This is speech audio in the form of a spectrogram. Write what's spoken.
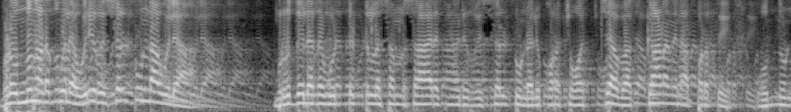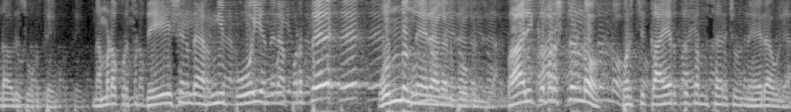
ഇവിടെ ഒന്നും നടക്കൂല ഒരു റിസൾട്ട് ഉണ്ടാവൂല. മൃദുലത വിട്ടിട്ടുള്ള സംസാരത്തിന് ഒരു റിസൾട്ട് ഉണ്ട്. അതിൽ കുറച്ച് ഒച്ച വെക്കാണതിനപ്പുറത്ത് ഒന്നും ഉണ്ടാവില്ല സുഹൃത്തെ. നമ്മുടെ കുറച്ച് ദേഷ്യം ഇറങ്ങിപ്പോയി എന്നതിനപ്പുറത്ത് ഒന്നും നേരാകാൻ പോകുന്നില്ല. ഭാര്യയ്ക്ക് പ്രശ്നമുണ്ടോ? കുറച്ച് കയർത്ത് സംസാരിച്ചുകൊണ്ട് നേരാവില്ല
